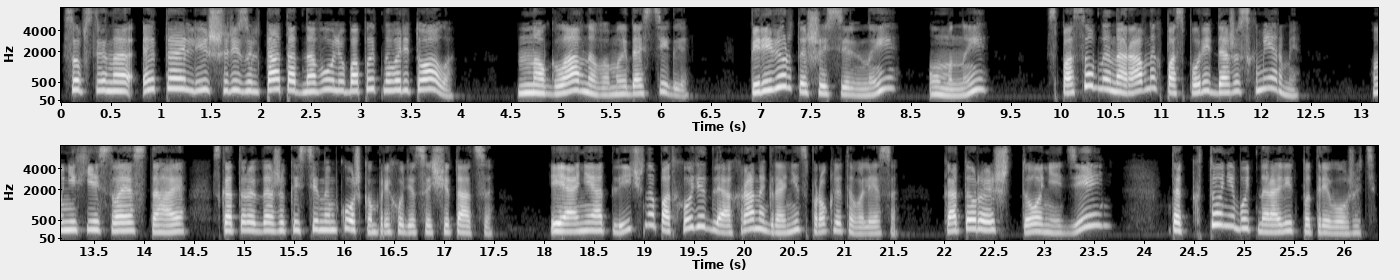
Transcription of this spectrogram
Собственно, это лишь результат одного любопытного ритуала. Но главного мы достигли. Перевертыши сильны, умны, способны на равных поспорить даже с хмерами. У них есть своя стая, с которой даже костяным кошкам приходится считаться, и они отлично подходят для охраны границ проклятого леса, которые что ни день, так кто-нибудь норовит потревожить.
